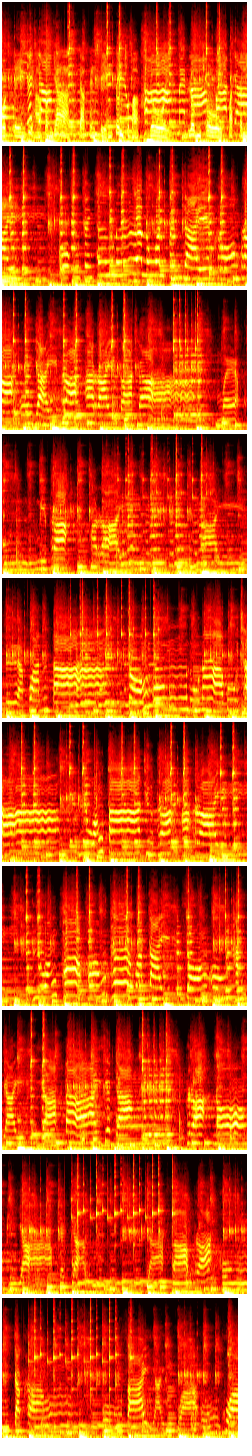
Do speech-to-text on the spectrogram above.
บทเพลงที่หาฟังยากจากเป็นเสียงต้นฉบับโดย ลมโชยปัตตานีอะไร ระน้องพี่อยากจะจำอยากทราบพระคงจะครั้ง องค์ซ้ายใหญ่กว่าองค์ขวา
